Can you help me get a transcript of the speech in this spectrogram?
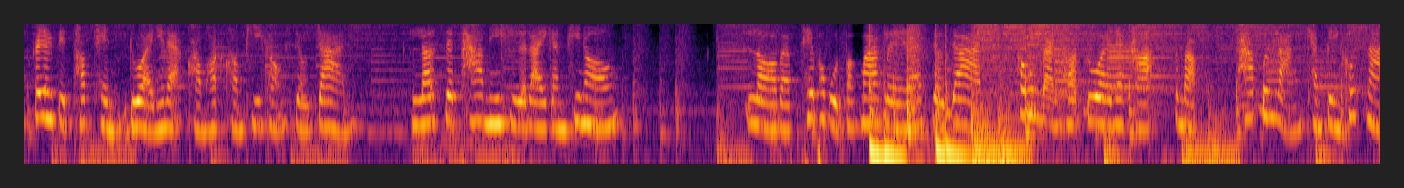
ๆก็ยังติดท็อป10อีกด้วยนี่แหละความฮอตความพีของเซลจาน แล้วเซตภาพนี้คืออะไรกันพี่น้องหล่อแบบเทพบุตรมากๆเลยนะเซลจานขอบคุณแบรนด์ท็อตด้วยนะคะสำหรับภาพเบื้องหลังแคมเปญโฆษณา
